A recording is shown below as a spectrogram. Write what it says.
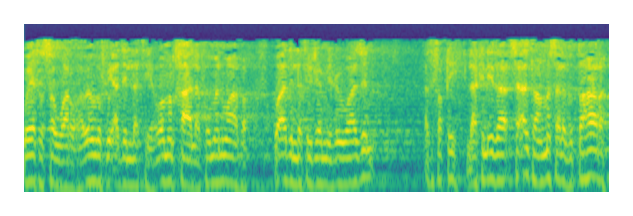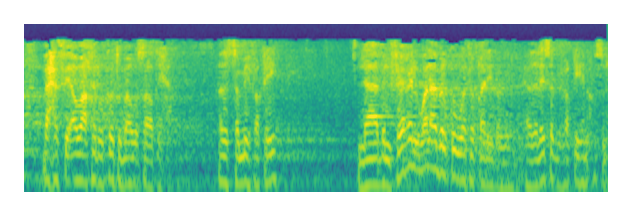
ويتصورها وينظر في أدلتها ومن خالف ومن وافق وأدلة الجميع يوازن هذا فقيه. لكن إذا سألته عن مسألة في الطهارة بحث في أواخر الكتب أو وساطها هذا تسميه فقيه. لا بالفعل ولا بالقوة القريبة منه. هذا ليس بفقيه أصلا.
